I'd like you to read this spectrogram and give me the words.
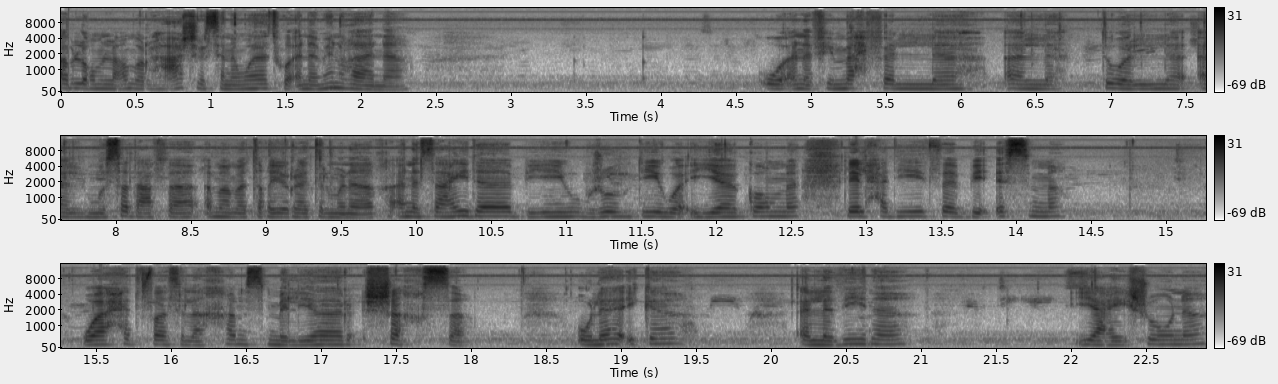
أبلغ من العمر عشر سنوات وأنا من غانا. وأنا في محفل الدول المستضعفة أمام تغيرات المناخ. أنا سعيدة بوجودي وإياكم للحديث باسم 1.5 مليار شخص. أولئك الذين يعيشون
